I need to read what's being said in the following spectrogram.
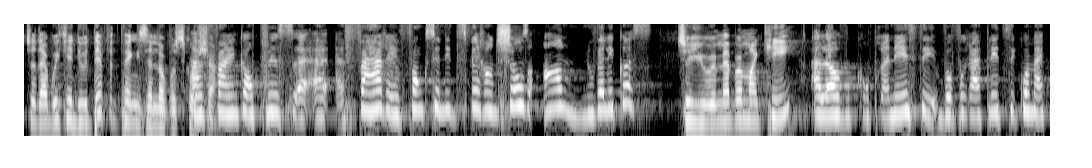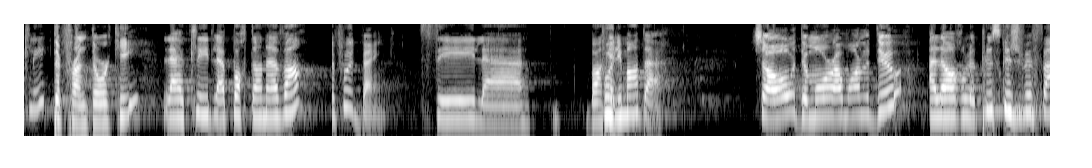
so that we can do different things in Nova Scotia. afin qu'on puisse euh, euh, faire et fonctionner différentes choses en Nouvelle-Écosse. So you remember my key, Alors vous comprenez, c'est- vous vous rappelez de c'est quoi ma clé? The front door key, La clé de la porte en avant, the food bank. c'est la banque Food- alimentaire. So the more I want to do, Alors le plus que je veux faire,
